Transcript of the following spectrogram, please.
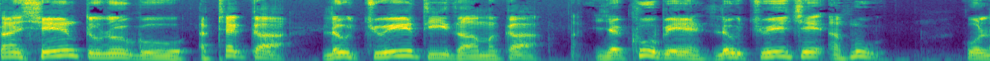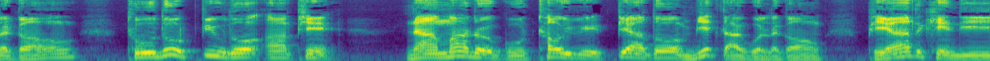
တန်ရှင်းသူတို့ကို အထက်ကလှုပ်ကြွေးသည်သာမကယခုပင်လှုပ်ကြွေးခြင်းအမှုကို၎င်းထိုတို့ပြုသောအဖြစ်နာမတော်ကိုထောက်၍ပြသောမေတ္တာကို၎င်းဘုရားသခင်သည်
